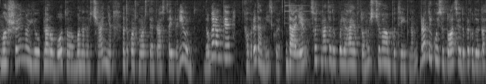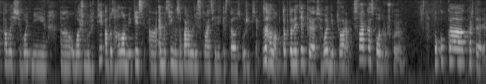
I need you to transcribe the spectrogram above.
машиною на роботу або на навчання, ви також можете якраз в цей період до беранки говорити англійською. Далі суть методу полягає в тому, що вам потрібно брати якусь ситуацію, до прикладу, яка сталася сьогодні е, у вашому житті, або загалом якісь е, емоційно забарвлені ситуації, які стались у житті. Загалом, тобто не тільки сьогодні, вчора, сварка з подружкою. Покупка квартири,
